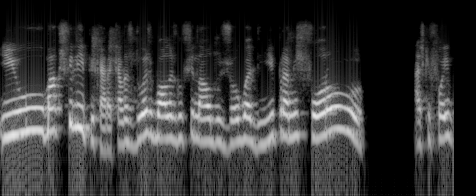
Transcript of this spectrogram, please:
E o Marcos Felipe, cara, aquelas duas bolas no final do jogo ali, para mim foram acho que foi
